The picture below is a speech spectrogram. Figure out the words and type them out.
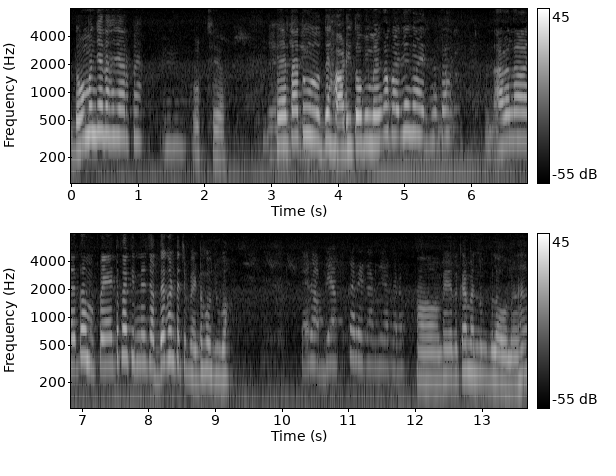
ਦੋ ਮੰਜੇ ਦਾ 1000 ਰੁਪਏ ਅੱਛਾ। ਫਿਰ ਤਾਂ ਤੂੰ ਦਿਹਾੜੀ ਤੋਂ ਵੀ ਮਹਿੰਗਾ ਪੈ ਜਾਏਗਾ ਇਹ ਤਾਂ। ਅਗਲਾ ਇਹ ਤਾਂ ਪੇਂਟ ਤਾਂ ਕਿੰਨੇ ਚ ਅੱਧੇ ਘੰਟੇ ਚ ਪੇਂਟ ਹੋ ਜਾਊਗਾ। ਫਿਰ ਆਪਦੇ ਆਪ ਘਰੇ ਕਰ ਲਿਆ ਕਰੋ। ਹਾਂ ਫਿਰ ਕਹ ਮੈਨੂੰ ਬੁਲਾਉਣਾ ਹੈ।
